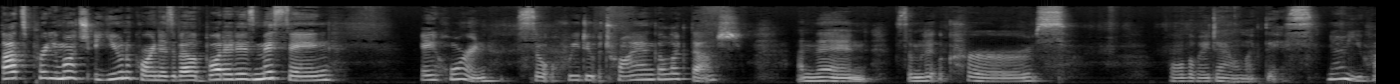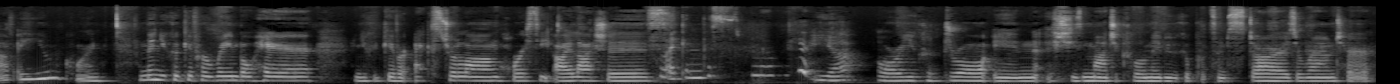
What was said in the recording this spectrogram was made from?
That's pretty much a unicorn, Isabel, but it is missing a horn. So if we do a triangle like that, and then some little curves all the way down like this. Now you have a unicorn. And then you could give her rainbow hair and you could give her extra long horsey eyelashes. Like in this one over here. Yeah. Or you could draw in, if she's magical, maybe we could put some stars around her.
